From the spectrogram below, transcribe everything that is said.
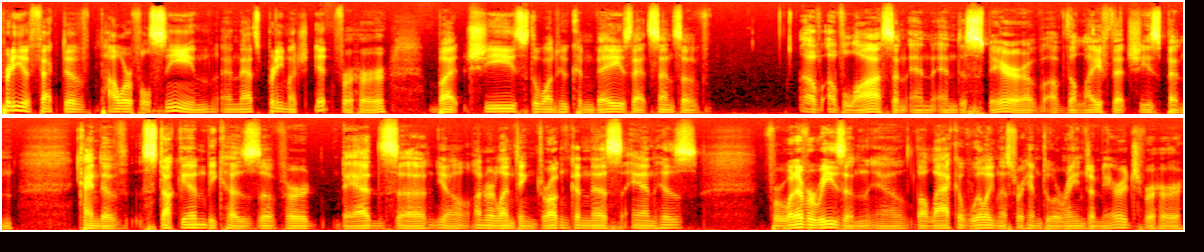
pretty effective powerful scene and that's pretty much it for her. But she's the one who conveys that sense of of, of loss and, and, and despair of, of the life that she's been kind of stuck in because of her dad's uh, you know unrelenting drunkenness and his for whatever reason you know the lack of willingness for him to arrange a marriage for her.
